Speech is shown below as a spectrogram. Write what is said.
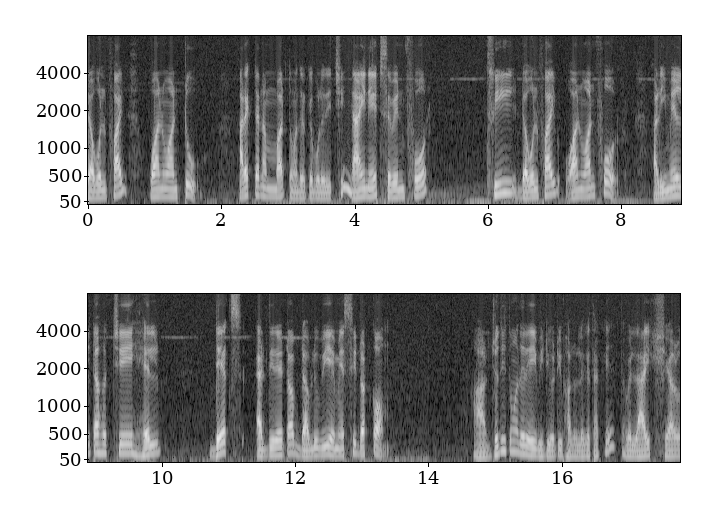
double five one one two আরেকটা নাম্বার তোমাদেরকে বলে দিচ্ছি nine eight seven four three double five one one four আর ইমেলটা হচ্ছে help desk at the rate of W B MSC dot com আর যদি তোমাদের এই ভিডিওটি ভালো লেগে থাকে, তবে লাইক শেয়ার ও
